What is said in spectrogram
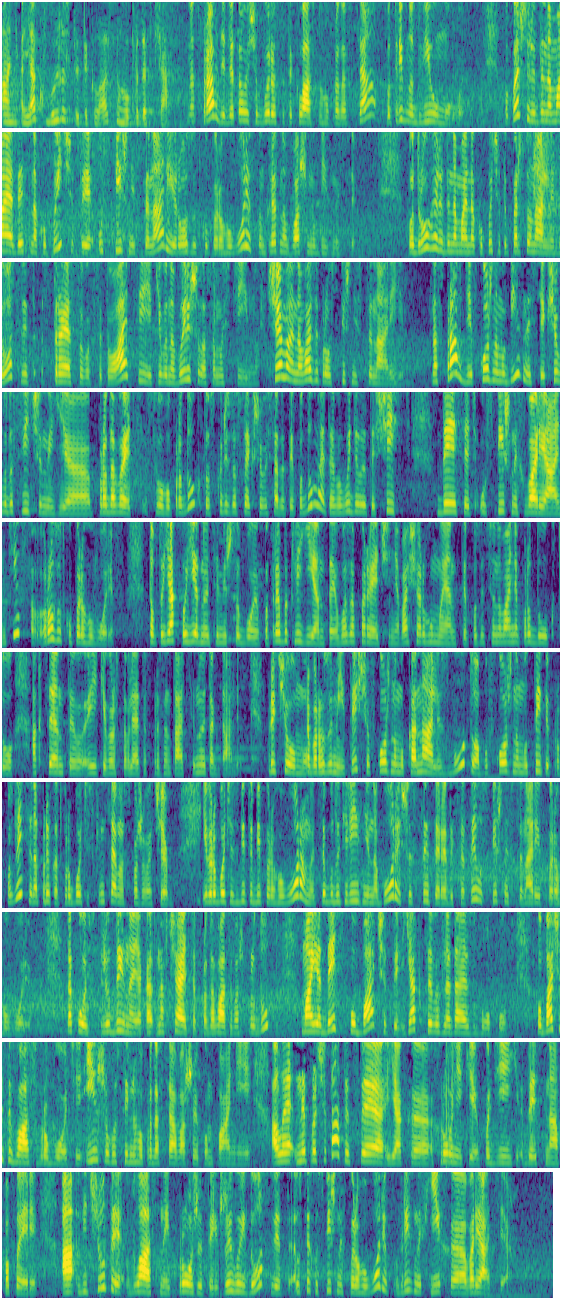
Ань, а як виростити класного продавця? Насправді для того, щоб виростити класного продавця, потрібно дві умови. По-перше, людина має десь накопичити успішні сценарії розвитку переговорів конкретно в вашому бізнесі. По-друге, людина має накопичити персональний досвід стресових ситуацій, які вона вирішила самостійно. Що я маю на увазі про успішні сценарії? Насправді, в кожному бізнесі, якщо ви досвідчений е, продавець свого продукту, скоріш за все, якщо ви сядете і подумаєте, ви виділите 6-10 успішних варіантів розвитку переговорів. Тобто, як поєднуються між собою потреби клієнта, його заперечення, ваші аргументи, позиціонування продукту, акценти, які ви розставляєте в презентації, ну і так далі. Причому треба розуміти, що в кожному каналі збуту або в кожному типі пропозиції, наприклад, в роботі з кінцевим споживачем і в роботі з B2B переговорами, це будуть різні набори 6-10 успішних сценаріїв переговорів. Так ось людина, яка навчається продавати ваш продукт, має десь побачити, як це виглядає збоку, побачити вас в роботі, іншого сильного продавця вашої компанії, але не прочитати це як е, хроніки подій десь на папері, а відчути власний прожитий живий досвід у цих успішних переговорів в різних їх е, варіаціях.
